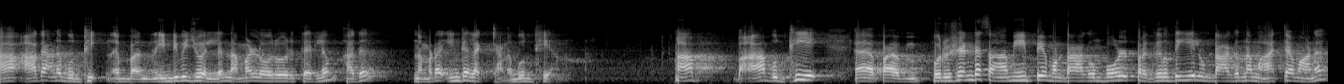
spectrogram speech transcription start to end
ആ അതാണ് ബുദ്ധി. ഇൻഡിവിജ്വലിലും നമ്മൾ ഓരോരുത്തരിലും അത് നമ്മുടെ ഇന്റലക്റ്റാണ് ബുദ്ധിയാണ്. ആ ആ ബുദ്ധി പുരുഷന്റെ സാമീപ്യം ഉണ്ടാകുമ്പോൾ പ്രകൃതിയിൽ ഉണ്ടാകുന്ന മാറ്റമാണ്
